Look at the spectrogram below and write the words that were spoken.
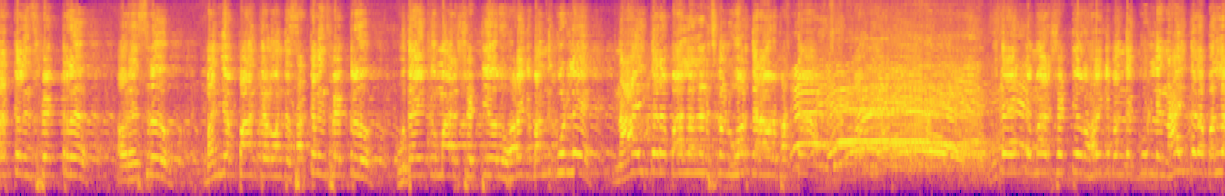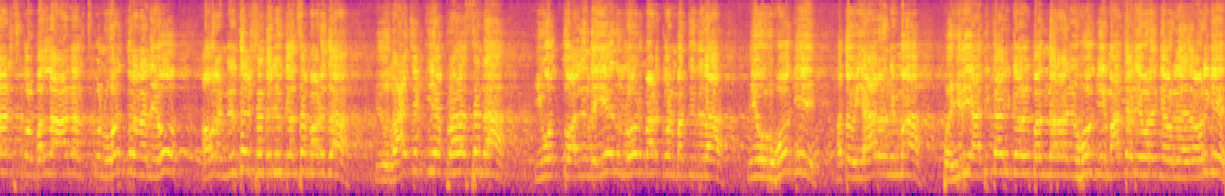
ಸರ್ಕಲ್ ಇನ್ಸ್ಪೆಕ್ಟರ್ ಅವರ ಹೆಸರು ಮಂಜಪ್ಪ ಅಂತ ಹೇಳುವಂತ ಸರ್ಕಲ್ ಇನ್ಸ್ಪೆಕ್ಟರ್ ಉದಯ್ ಕುಮಾರ್ ಶೆಟ್ಟಿ ಅವರು ಹೊರಗೆ ಬಂದ ಕೂಡಲೇ ನಾಯಿತರ ಬಾಲ ನಡೆಸ್ಕೊಂಡು ಓಡ್ತಾರೆ ಅವ್ರ ಪಕ್ಕ. ಉದಯ್ ಕುಮಾರ್ ಶೆಟ್ಟಿ ಅವರು ಹೊರಗೆ ಬಂದ ಕೂಡಲೇ ನಾಯಿತರ ಬಲ್ಲ ಆಡಿಸ್ಕೊಂಡು ಬಲ್ಲ ಆಡಿಸ್ಕೊಂಡು ಓಡ್ತಾರಲ್ಲ ನೀವು ಅವರ ನಿರ್ದೇಶನದ ನೀವು ಕೆಲಸ ಮಾಡುದ? ಇದು ರಾಜಕೀಯ ಪ್ರಹಸನ. ಇವತ್ತು ಅಲ್ಲಿಂದ ಏನು ಲೋಡ್ ಮಾಡ್ಕೊಂಡು ಬಂದಿದ್ದೀರಾ? ನೀವು ಹೋಗಿ, ಅಥವಾ ಯಾರೋ ನಿಮ್ಮ ಹಿರಿಯ ಅಧಿಕಾರಿಗಳು ಬಂದಾರ, ನೀವು ಹೋಗಿ ಮಾತಾಡಿ ಅವರಿಗೆ, ಅವ್ರಿಗೆ-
